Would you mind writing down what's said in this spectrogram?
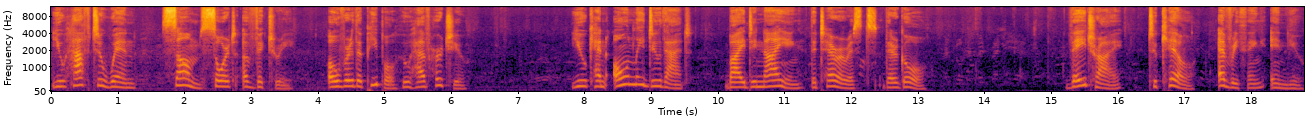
You have to win some sort of victory over the people who have hurt you. You can only do that by denying the terrorists their goal. They try to kill everything in you.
